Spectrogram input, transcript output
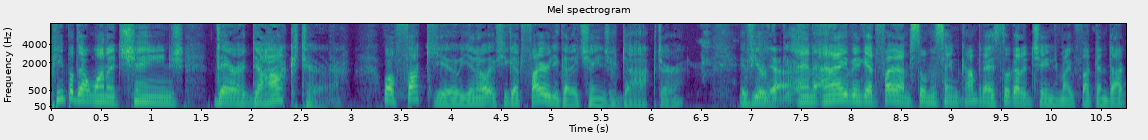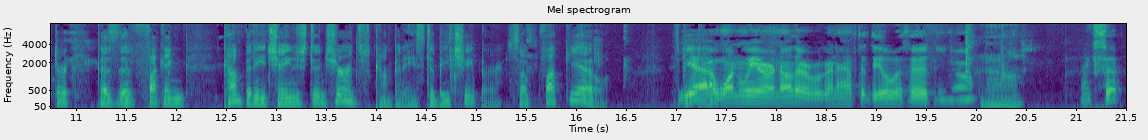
people don't want to change their doctor. Well, fuck you. You know, if you get fired, you got to change your doctor. If you're Yeah. and and I even get fired, I'm still in the same company. I still got to change my fucking doctor because the fucking company changed insurance companies to be cheaper. So fuck you. People- Yeah, one way or another, we're gonna have to deal with it, you know. Yeah. Except,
